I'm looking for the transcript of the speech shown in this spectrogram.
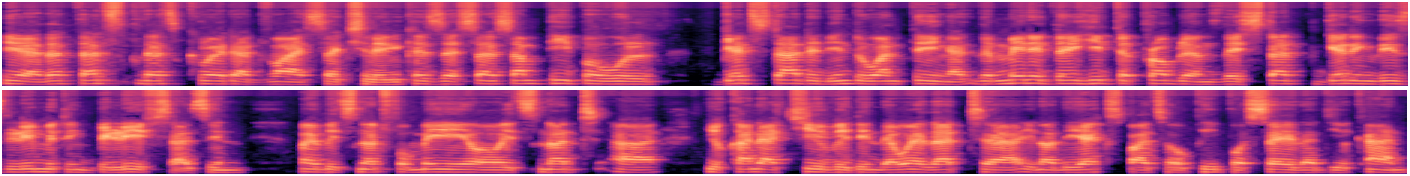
Yeah, that that's that's great advice actually, because uh, some people will get started into one thing. The minute they hit the problems, they start getting these limiting beliefs, as in maybe it's not for me or it's not uh, you can't achieve it in the way that uh, you know the experts or people say that you can.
